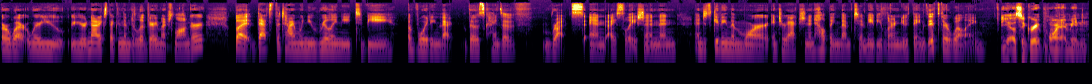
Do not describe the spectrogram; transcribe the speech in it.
or where where you you're not expecting them to live very much longer but that's the time when you really need to be avoiding that those kinds of ruts and isolation and and just giving them more interaction and helping them to maybe learn new things if they're willing Yeah, that's a great point. I mean,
